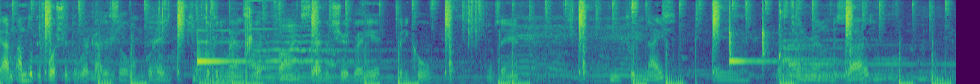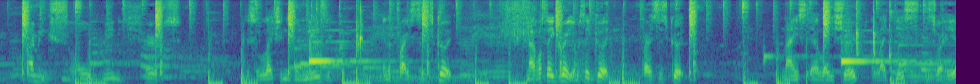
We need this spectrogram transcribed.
I'm, I'm looking for a shirt to work out in, so I'm go ahead and keep looking around and see what I can find. Savage shirt right here, pretty cool. You know what I'm saying? Pretty nice. And let's turn around on this side. I mean, so many shirts. The selection is amazing, and the prices is good. Not gonna say great. I'm gonna say good. Price is good. Nice LA shirt. I like this. This right here.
